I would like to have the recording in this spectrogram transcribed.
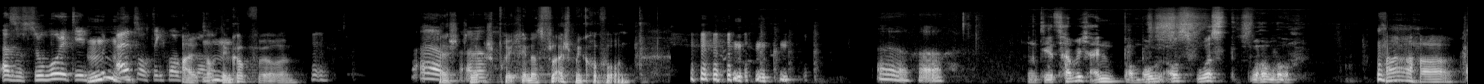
Also sowohl den Hm. Hut als auch den Kopfhörer. noch den Kopfhörer. Ach, Hashtag sprich in das Fleischmikrofon. Und jetzt habe ich einen Bonbon aus Wurst. Wow, wow. Haha.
